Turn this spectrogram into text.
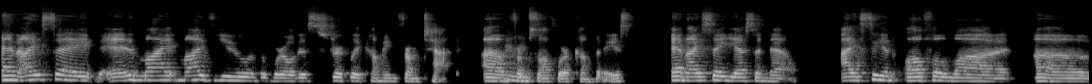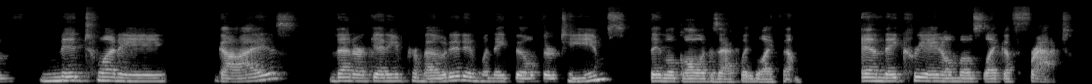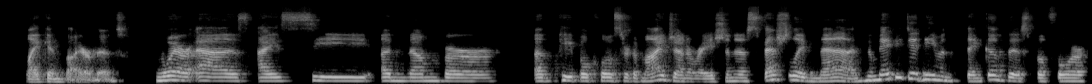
And I say, and my my view of the world is strictly coming from tech, um, mm-hmm. from software companies. And I say yes and no. I see an awful lot of mid 20 guys that are getting promoted. And when they build their teams, they look all exactly like them. And they create almost like a frat like environment. Whereas I see a number of people closer to my generation, and especially men who maybe didn't even think of this before,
